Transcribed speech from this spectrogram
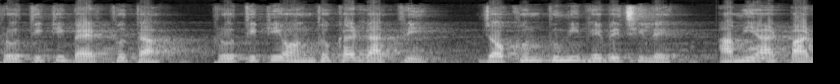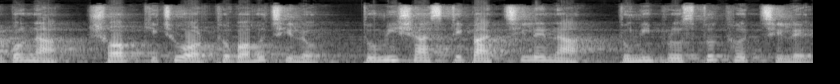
প্রতিটি ব্যর্থতা, প্রতিটি অন্ধকার রাত্রি, যখন তুমি ভেবেছিলে, আমি আর পারব না, সব কিছু অর্থবহ ছিল। তুমি শাস্তি পাচ্ছিলে না, তুমি প্রস্তুত হচ্ছিলে।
